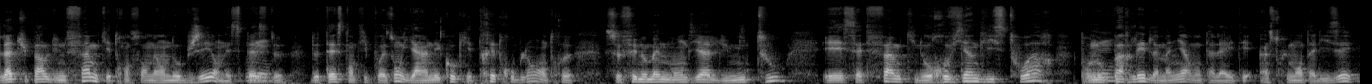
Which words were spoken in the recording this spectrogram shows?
Là, tu parles d'une femme qui est transformée en objet, en espèce Oui. de, de test antipoison. Il y a un écho qui est très troublant entre ce phénomène mondial du MeToo et cette femme qui nous revient de l'histoire pour nous parler de la manière dont elle a été instrumentalisée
